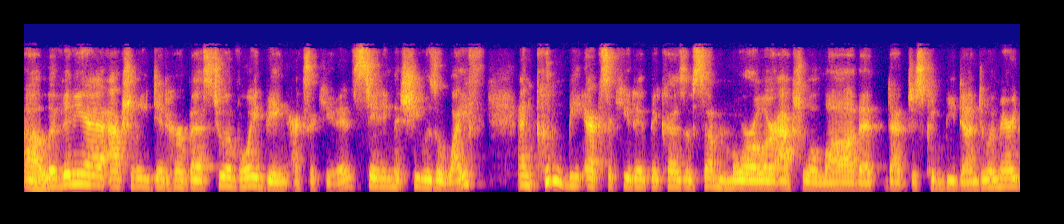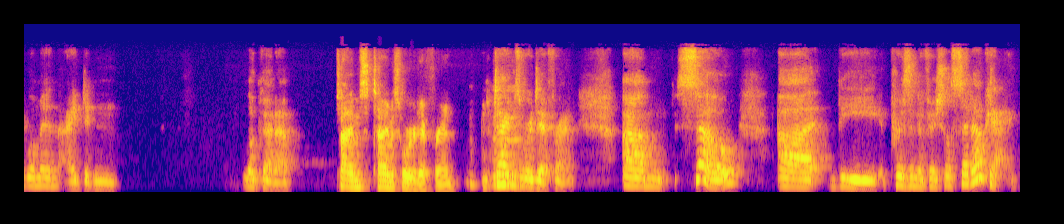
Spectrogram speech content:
Uh, Lavinia actually did her best to avoid being executed, stating that she was a wife and couldn't be executed because of some moral or actual law that that just couldn't be done to a married woman. I didn't look that up. Times times were different. Times were different. Um, so uh, the prison official said, "Okay,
